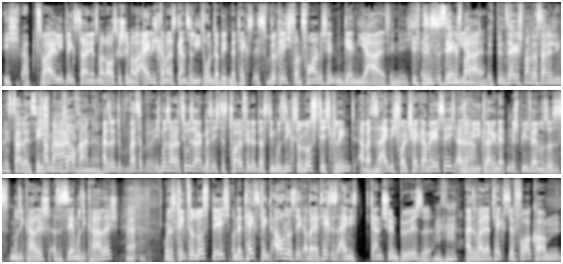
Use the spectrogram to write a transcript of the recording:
Ich habe zwei Lieblingszeilen jetzt mal rausgeschrieben, aber eigentlich kann man das ganze Lied runterbeten. Der Text ist wirklich von vorne bis hinten genial, finde ich. Ich Es bin sehr genial. gespannt. Ich bin sehr gespannt, was deine Lieblingsteile ist. Ich, habe nämlich auch eine. Also was, ich muss noch dazu sagen, dass ich das toll finde, dass die Musik so lustig klingt, aber es ist eigentlich voll checkermäßig, also Ja. wie die Klarinetten gespielt werden und so, es ist musikalisch, also es ist sehr musikalisch. Ja. Und es klingt so lustig und der Text klingt auch lustig, aber der Text ist eigentlich ganz schön böse. Mhm. Also weil da Texte vorkommen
